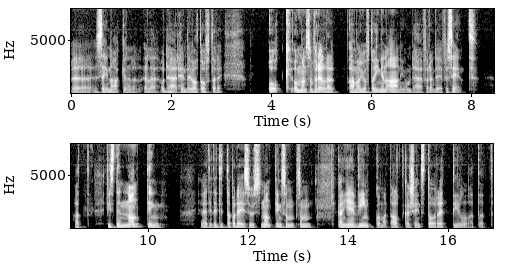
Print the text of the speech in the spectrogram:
eh, sig naken. Eller, eller, och det här händer ju allt oftare. Och om man som förälder har man ju ofta ingen aning om det här förrän det är för sent. Att, finns det någonting, jag vet inte, tittar på dig Sus, någonting som, som kan ge en vink om att allt kanske inte står rätt till? Att, att,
